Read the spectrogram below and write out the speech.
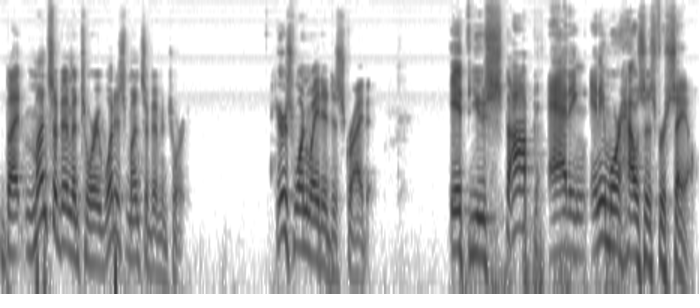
But months of inventory, what is months of inventory? Here's one way to describe it. If you stopped adding any more houses for sale,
